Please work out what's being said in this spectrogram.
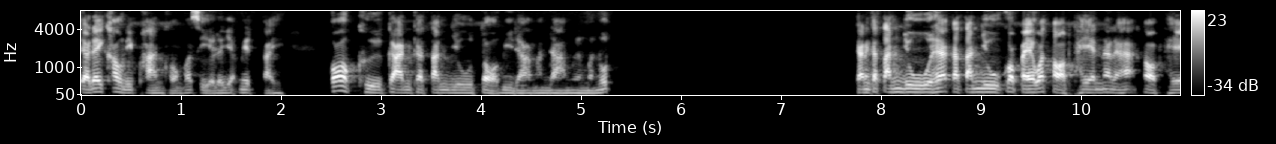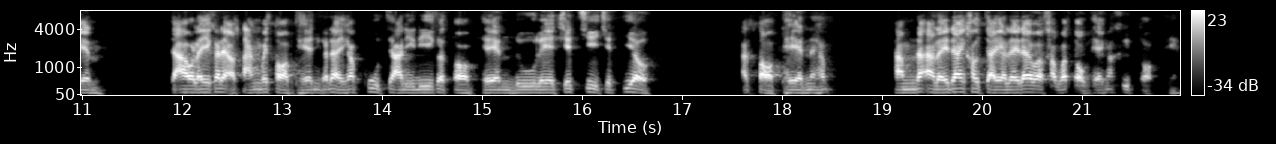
จะได้เข้านิพพานของพระศรีอริยเมตไตรก็คือการกระตัญญูต่อบิดามารดาเมืองมนุษย์ การกระตัญญูนะฮะกตัญญูก็แปลว่าตอบแทนนั่นแหละฮะตอบแทน จะเอาอะไรก็ได้เอาตังค์ไปตอบแทนก็ได้ครับ พูดจาดีๆ ก็ตอบแทนดูแลเช็ดขี้เช็ดเยี่ยวตอบแทนนะครับทำได้อะไรได้เข้าใจอะไรได้ว่าคำว่าตอบแทนก็คือตอบแทน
